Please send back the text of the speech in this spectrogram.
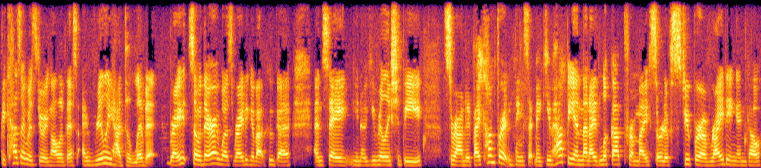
because I was doing all of this, I really had to live it, right? So there I was writing about Hygge and saying, you know, you really should be surrounded by comfort and things that make you happy. And then I'd look up from my sort of stupor of writing and go,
